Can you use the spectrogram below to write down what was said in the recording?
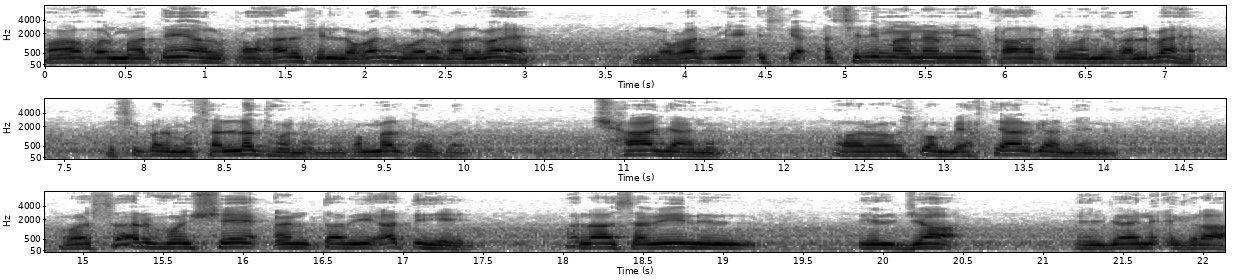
وہاں فرماتے ہیں القحر فی الغت ہو الغلبہ ہے۔ لغت میں اس کے اصلی معنی میں قہر کے معنی غلبہ ہے۔ کسی پر مسلط ہونا، مکمل طور پر چھا جانا اور اس کو بے اختیار کر دینا۔ وہ صرف شے ان طبیعت ہی اللہ سویل الجا الجین یعنی اقرا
